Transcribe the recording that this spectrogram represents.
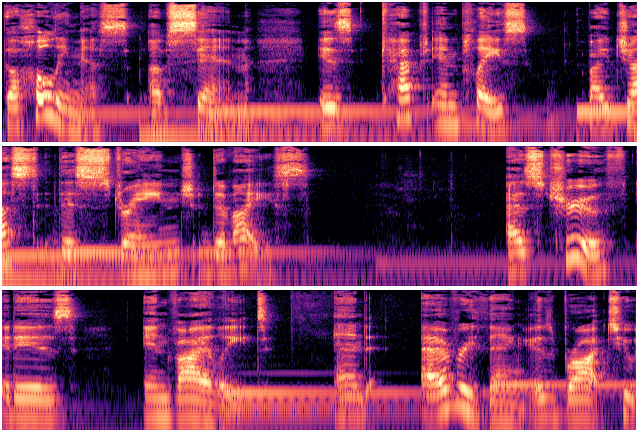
The holiness of sin is kept in place by just this strange device. As truth, it is inviolate, and everything is brought to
